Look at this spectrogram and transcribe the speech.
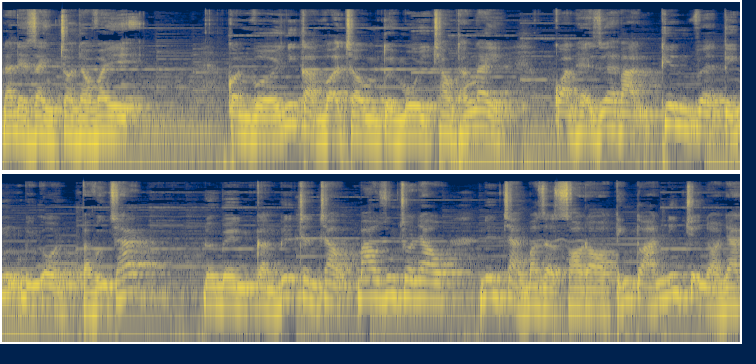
là để dành cho nhau vậy. Còn với những cặp vợ chồng tuổi mùi trong tháng này, quan hệ giữa hai bạn thiên về tính, bình ổn và vững chắc. Đôi bên cần biết trân trọng bao dung cho nhau nên chẳng bao giờ so đo tính toán những chuyện nhỏ nhặt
